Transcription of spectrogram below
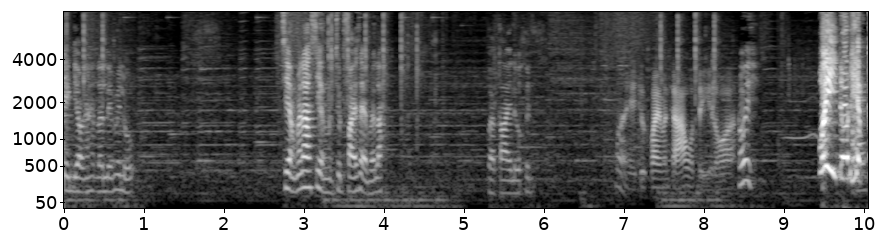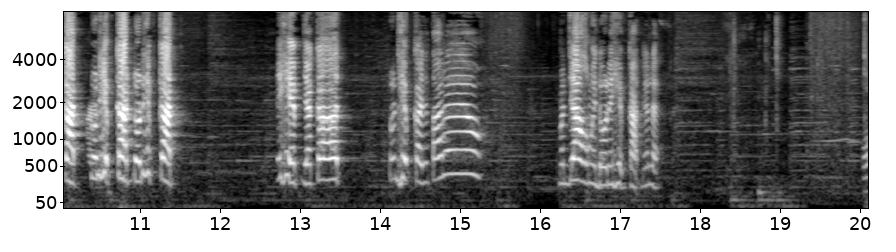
อย่างเดียวไงเราเลยไม่รู้ เสี่ยงไหมล่ะเสี่ยงจุดไฟใส่ไหมล่ะเผื่อตายเร็วขึ้นไม่จุดไฟมันช้ากว่าตีแล้วอะเฮ้ยเฮ้ยโดนเห็บกัดโดนเห็บกัดโดนเห็บกัดไอเห็บอย่ากัดโดนเห็บกัดจะตายแล้ว มันยากตรงไอโดนไอเห็บกัดนี่แหละโอ้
